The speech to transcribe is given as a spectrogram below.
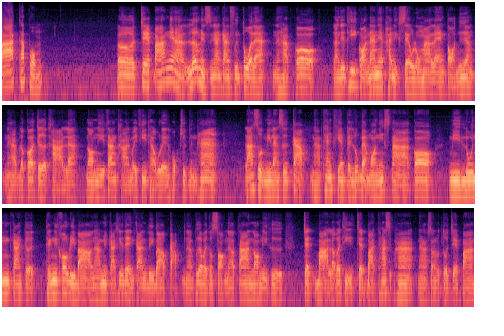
Park ครับผม เออเจปาร์กเนี่ยเริ่มเห็นสัญญาณการฟื้นตัวแล้วนะครับ ก็หลังจากที่ก่อนหน้านี้พานิคเซลลงมาแรงต่อเนื่องนะครับ แล้วก็เจอฐานแล้วรอบนี้สร้างฐานไว้ที่แถวบริเวณ 6.15 ล่าสุดมีแรงซื้อกลับนะครับ แท่งเทียนเป็นรูปแบบ Morning Star ก็มีลุ้นการเกิดเทคนิคอลรีบาวนะครับมีการที่จะเห็นการรีบาวกลับนะเพื่อไปทดสอบแนวต้านรอบนี้คือ 7 บาท แล้วก็ที7บาท 55 นะครับสำหรับตัวเจปาร์ก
